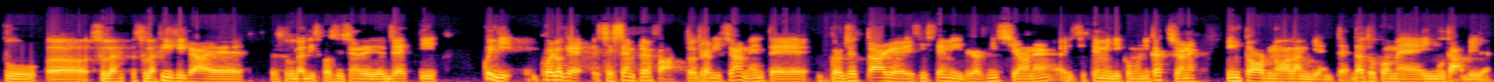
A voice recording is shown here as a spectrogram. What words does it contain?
su, uh, sulla, sulla fisica e sulla disposizione degli oggetti quindi quello che si è sempre fatto tradizionalmente è progettare i sistemi di trasmissione, i sistemi di comunicazione intorno all'ambiente, dato come immutabile.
